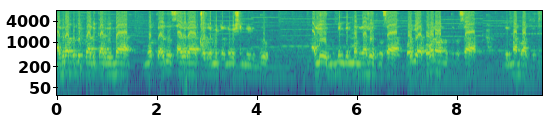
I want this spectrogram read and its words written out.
ನಗರಾಭಿವೃದ್ಧಿ ಪ್ರಾಧಿಕಾರದಿಂದ ಮೂವತ್ತೆರಡು ಸಾವಿರ ಚದರ ಮೀಟರ್ ನಿವೇಶನ ನೀಡಿದ್ದು, ಅಲ್ಲಿ ಮುಂದಿನ ದಿನಮಾನಗಳಲ್ಲಿ ಹೊಸ ಭವ್ಯ ಭವನವನ್ನು ಸಹ ನಿರ್ಮಾಣವಾಗಲಿದೆ.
